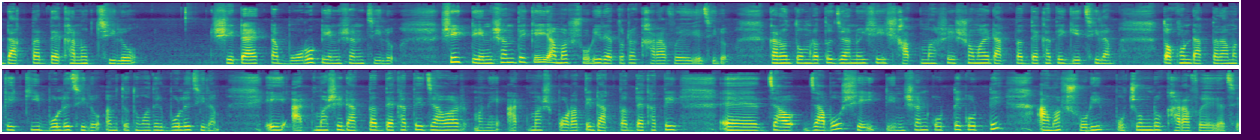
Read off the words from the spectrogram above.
ডাক্তার দেখানোর ছিল। সেটা একটা বড় টেনশন ছিল। সেই টেনশন থেকেই আমার শরীর এতটা খারাপ হয়ে গেছিল। কারণ তোমরা তো জানোই সেই সাত মাসের সময় ডাক্তার দেখাতে গেছিলাম। তখন ডাক্তার আমাকে কি বলেছিল আমি তো তোমাদের বলেছিলাম। এই আট মাসে ডাক্তার দেখাতে যাওয়ার মানে আট মাস পড়াতে ডাক্তার দেখাতে যাব সেই টেনশন করতে করতে আমার শরীর প্রচণ্ড খারাপ হয়ে গেছে।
